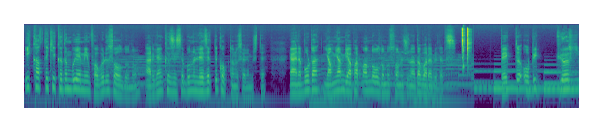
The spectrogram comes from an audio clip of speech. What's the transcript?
İlk kattaki kadın bu yemeğin favorisi olduğunu, ergen kız ise bunun lezzetli koktuğunu söylemişti. Yani buradan yamyam bir apartmanda olduğumuz sonucuna da varabiliriz. Bekle o bir göz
